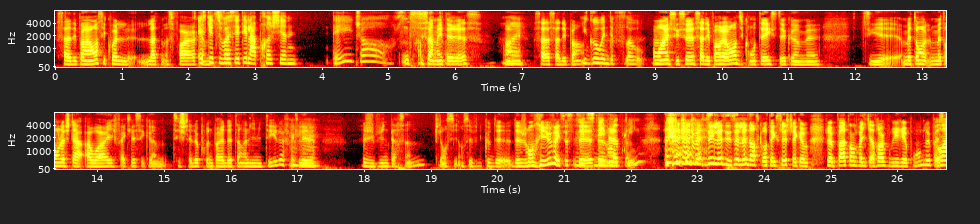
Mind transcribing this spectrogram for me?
ça, ça dépend vraiment c'est quoi l'atmosphère. Est-ce que tu vas citer la prochaine date, genre? Si ça m'intéresse. Ouais. Ouais. Ça, ça dépend. You go with the flow. Ouais, c'est ça. Ça dépend vraiment du contexte. Comme, euh, tu sais, euh, mettons, mettons là, j'étais à Hawaï. Fait que là, c'est comme, tu sais, j'étais là pour une période de temps limitée. Là, fait que là. J'ai vu une personne. Puis on s'est, on s'est vu une couple de, de journées. Fait que ça, c'était. Développer? Ben, tu sais, là, c'est ça, là, dans ce contexte-là, j'étais comme, je vais pas attendre 24 heures pour y répondre, là, parce Ouais,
